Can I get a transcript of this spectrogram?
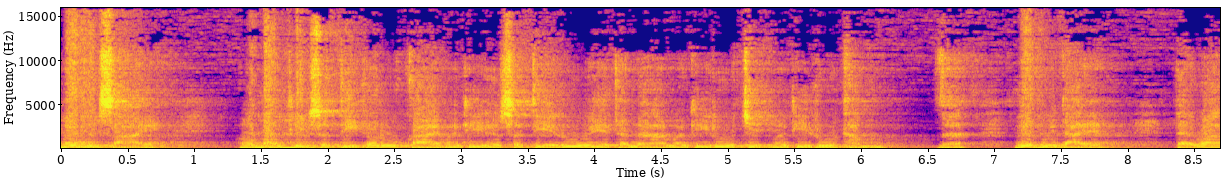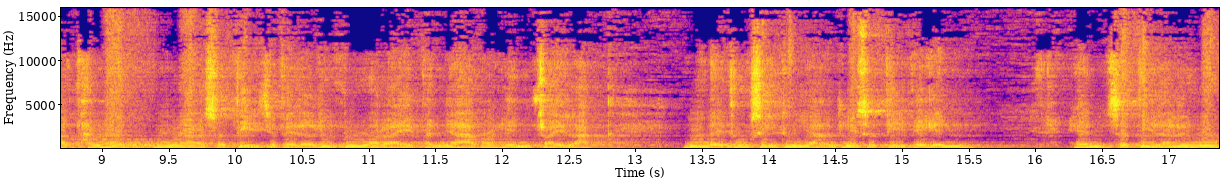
ไม่มีสาย เพราะบางทีสติก็รู้กายบางทีสติรู้เวทนาบางทีรู้จิตบางทีรู้ธรรมนะเลือกไม่ได้ แต่ว่าทั้งหมดไม่ว่าสติจะไประลึกรู้อะไร ปัญญาก็เห็นไตรลักษณ์อยู่ในทุกสิ่งทุกอย่างที่สติไปเห็น เห็นสติระลึกรู้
